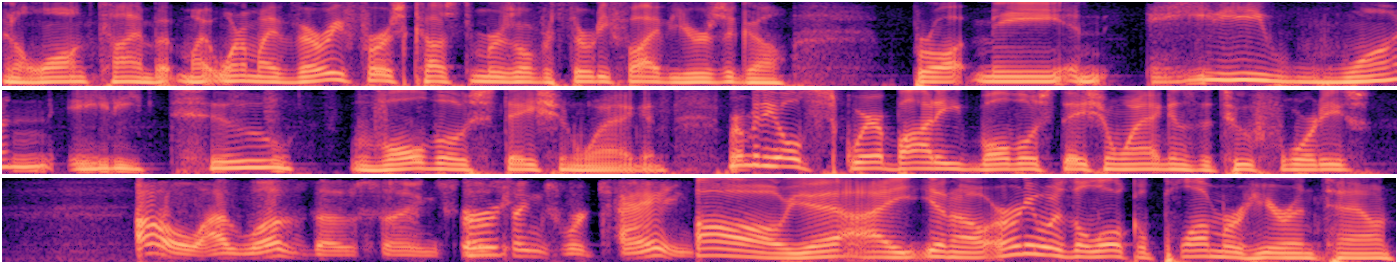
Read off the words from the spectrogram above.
in a long time, but my one of my very first customers over 35 years ago brought me an 81, 82 Volvo station wagon. Remember the old square body Volvo station wagons, the 240s? Oh, I love those things. Those things were tanks. Oh yeah, I you know Ernie was the local plumber here in town,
